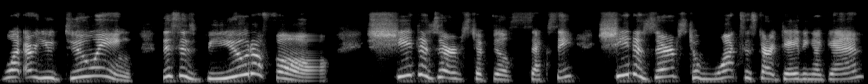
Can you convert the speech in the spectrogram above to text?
what are you doing? This is beautiful. She deserves to feel sexy. She deserves to want to start dating again.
